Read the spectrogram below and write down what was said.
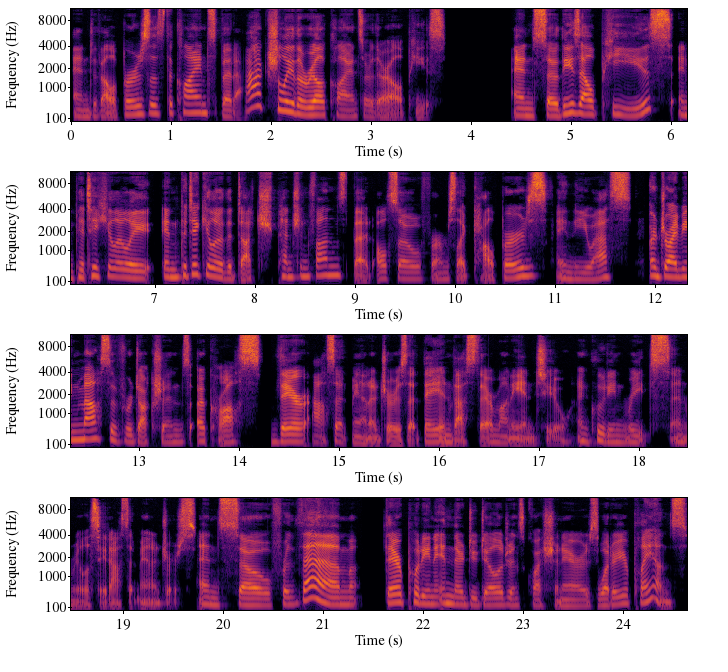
and developers as the clients, but actually the real clients are their LPs. And so these LPs, in particularly in particular the Dutch pension funds, but also firms like CalPERS in the US, are driving massive reductions across their asset managers that they invest their money into, including REITs and real estate asset managers. And so for them, they're putting in their due diligence questionnaires what are your plans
